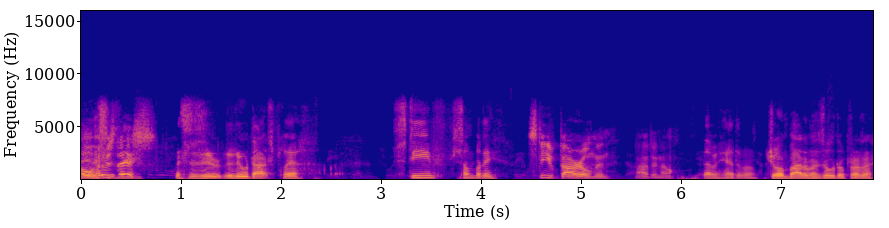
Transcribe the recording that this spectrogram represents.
Oh, this who's is- this? This is the, the real darts player. Steve, somebody. Steve Barrowman. I don't know. Never heard of him. John Barrowman's older brother.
